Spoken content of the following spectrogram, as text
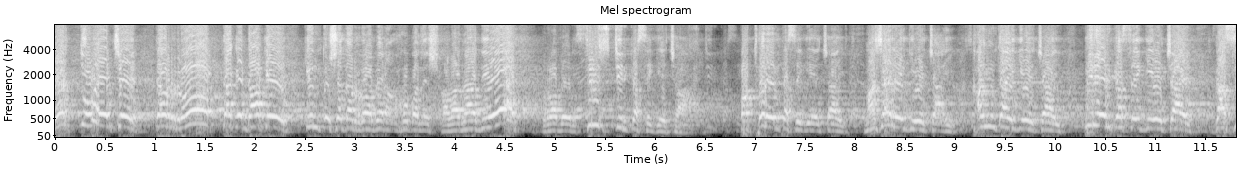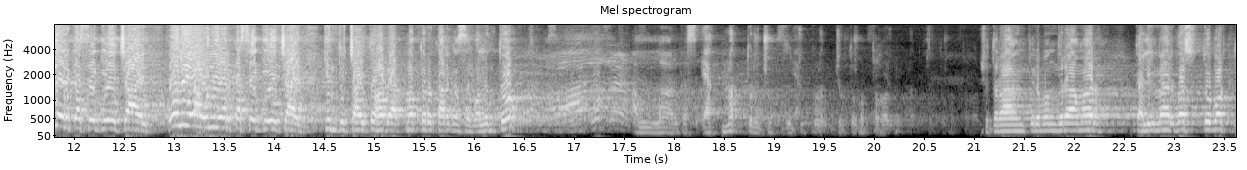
ব্যর্থ হয়েছে। তার রব তাকে ডাকে, কিন্তু সে তার রবের আহ্বানে সাড়া না দিয়ে রবের সৃষ্টির কাছে গিয়ে চায় পাথরের কাছে গিয়ে চাই মাজারে গিয়ে চাই খানকায় গিয়ে চাই পীরের কাছে গিয়ে চাই গাছের কাছে গিয়ে চাই অলিয়া উলিয়ার কাছে গিয়ে চাই কিন্তু চাইতে হবে একমাত্র কার কাছে বলেন তো? আল্লাহর কাছে একমাত্র যুক্ত করতে হবে। সুতরাং প্রিয় বন্ধুরা আমার কালিমার বাস্তব অর্থ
